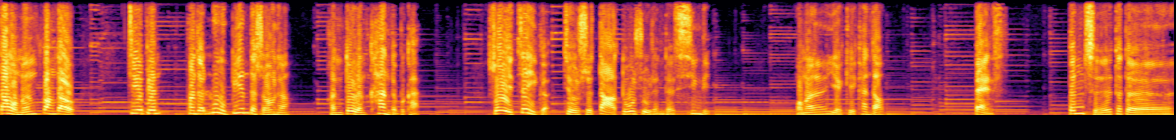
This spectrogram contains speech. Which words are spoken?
当我们放到街边放在路边的时候呢，很多人看都不看，所以这个就是大多数人的心理。我们也可以看到，Benz，奔驰它的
